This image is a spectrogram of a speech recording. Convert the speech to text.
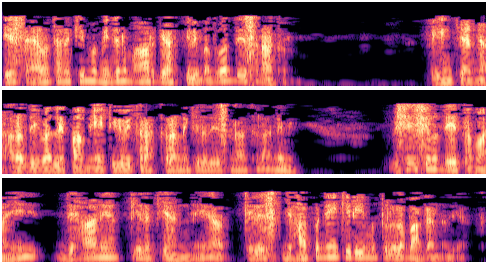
ඒ සෑම තැනකින්ම මිදෙන මාර්ගයක් පිළිබඳව දේශනා කරනවා. ඒකින් කියන්නේ අර දේවල් එපා මේ ටික විතරක් කරන්න කියලා දේශනා කළා නෙමෙයි. විශේෂම දේ තමයි ධානයක් කියලා කියන්නේ කෙලෙස් ජහපනය කිරීම තුළ ලබා ගන්න දෙයක්.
